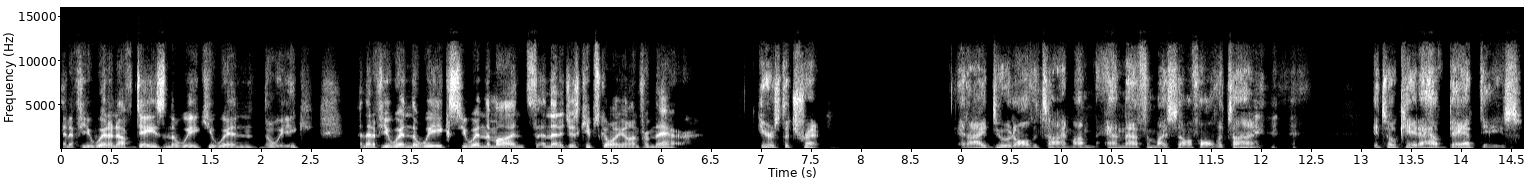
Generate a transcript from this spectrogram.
And if you win enough days in the week, you win the week. And then if you win the weeks, you win the month. And then it just keeps going on from there. Here's the trick. And I do it all the time. I'm MFing myself all the time. it's okay to have bad days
